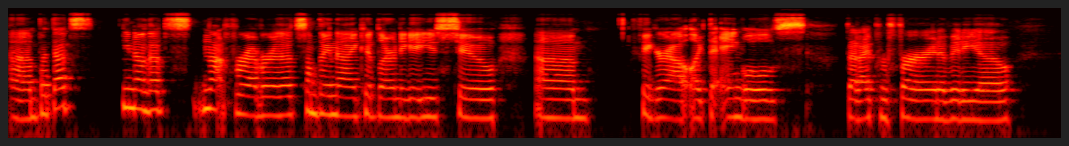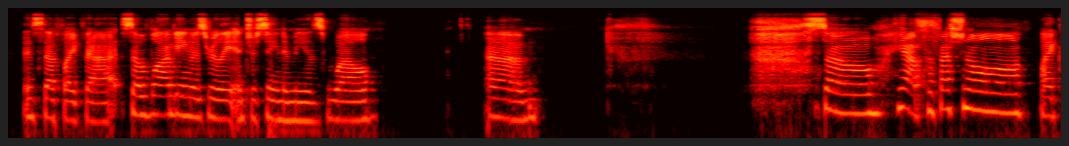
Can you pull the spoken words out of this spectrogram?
Um, but that's you know, that's not forever. That's something that I could learn to get used to, um, figure out like the angles that I prefer in a video and stuff like that. So vlogging was really interesting to me as well. Um, so yeah, professional, like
